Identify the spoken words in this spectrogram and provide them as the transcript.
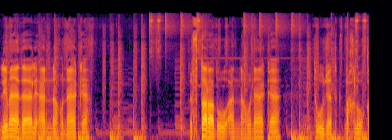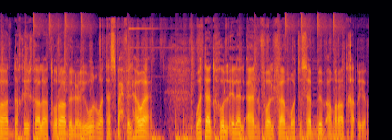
لماذا؟ لأن هناك افترضوا أن هناك توجد مخلوقات دقيقة لا ترى بالعيون وتسبح في الهواء. وتدخل إلى الأنف والفم وتسبب أمراض خطيرة.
